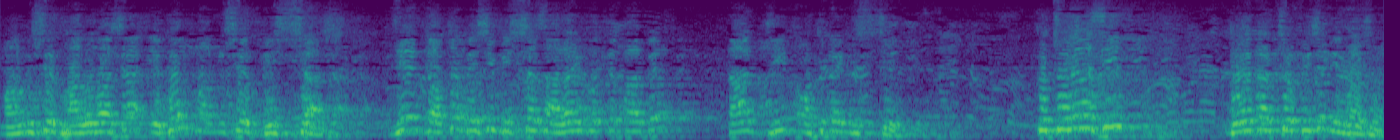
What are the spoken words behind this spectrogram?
মানুষের ভালোবাসা এবং মানুষের বিশ্বাস। যে যত বেশি বিশ্বাস আদায় করতে পারবে, তার জিত অতটাই নিশ্চিত। তো চলে আসি দু হাজার চব্বিশে নির্বাচন।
